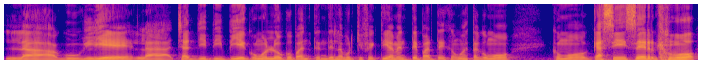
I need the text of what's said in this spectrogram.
la googleé, la chat GTP como loco para entenderla, porque efectivamente parte como esta como, como casi ser como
